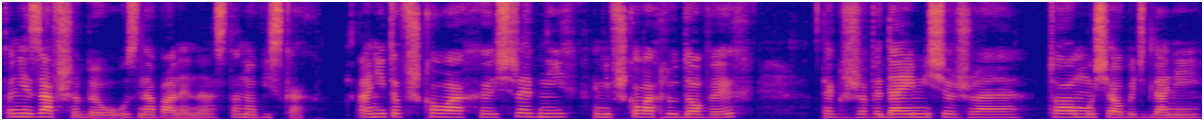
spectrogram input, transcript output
to nie zawsze był uznawany na stanowiskach. Ani to w szkołach średnich, ani w szkołach ludowych. Także wydaje mi się, że to musiał być dla niej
